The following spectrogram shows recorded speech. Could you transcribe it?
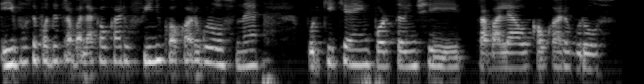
e você poder trabalhar calcário fino e calcário grosso, né? Por que, que é importante trabalhar o calcário grosso?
